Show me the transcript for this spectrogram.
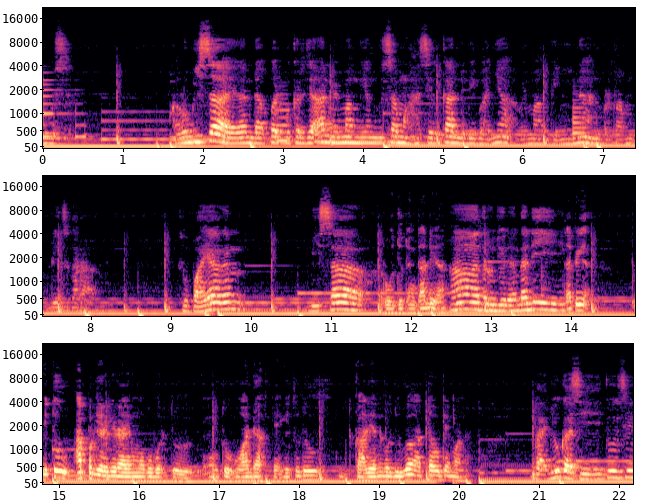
harus. Kalau bisa ya kan dapat pekerjaan memang yang bisa menghasilkan lebih banyak. Memang keinginan pertama dia sekarang. Supaya kan bisa terwujud yang tadi ya? Ah terwujud yang tadi. Tapi itu apa kira-kira yang mau aku buat tuh? Untuk wadah kayak gitu tuh kalian kau juga atau kayak mana? Enggak juga sih itu sih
